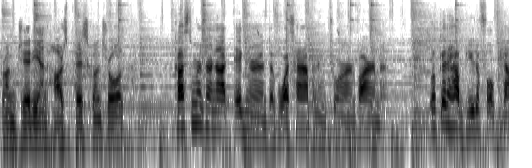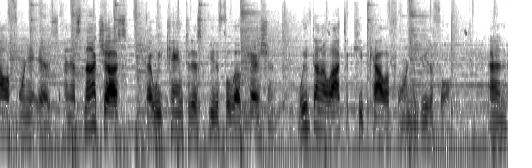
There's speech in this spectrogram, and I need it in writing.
from Jerry and Hearts Pest Control. Customers are not ignorant of what's happening to our environment. Look at how beautiful California is. And it's not just that we came to this beautiful location. We've done a lot to keep California beautiful. And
